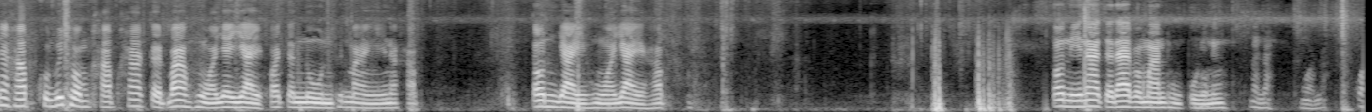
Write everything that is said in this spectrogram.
เนี่ยครับ คุณผู้ชมครับ ถ้าเกิดว่าหัวใหญ่ ๆ ก็จะนูนขึ้นมาอย่างนี้นะครับ ต้นใหญ่หัวใหญ่ครับ ต้นนี้น่าจะได้ประมาณถุงปุ๋ยหนึงนั่นแหละหัวนะก็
